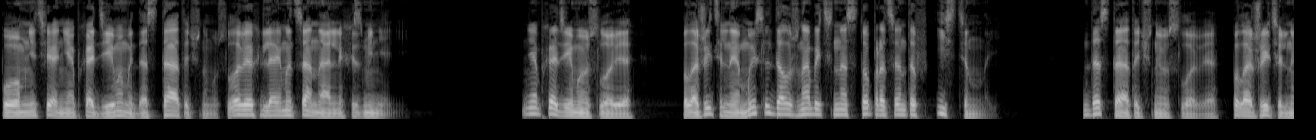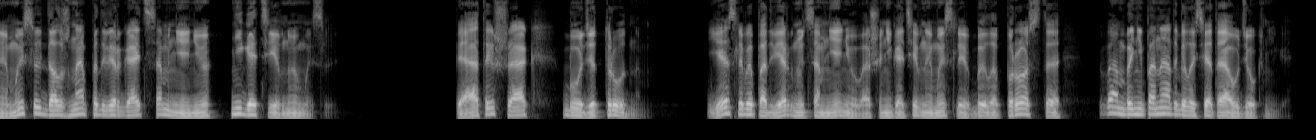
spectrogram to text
Помните о необходимом и достаточном условиях для эмоциональных изменений. Необходимые условия. Положительная мысль должна быть на 100% истинной. Достаточные условия. Положительная мысль должна подвергать сомнению негативную мысль. Пятый шаг будет трудным. Если бы подвергнуть сомнению ваши негативные мысли было просто, вам бы не понадобилась эта аудиокнига.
